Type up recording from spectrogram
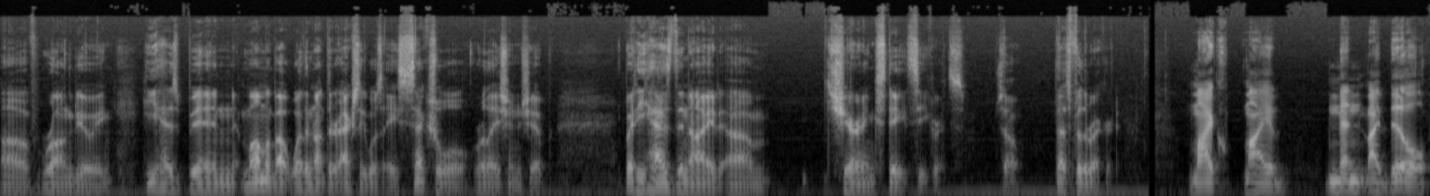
of wrongdoing. He has been mum about whether or not there actually was a sexual relationship, but he has denied um, sharing state secrets. So that's for the record. my my men my bill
